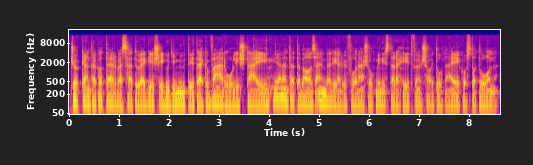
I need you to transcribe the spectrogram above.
Csökkentek a tervezhető egészségügyi műtétek várólistái, jelentette be az Emberi Erőforrások minisztere hétfőn sajtótájékoztatón.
